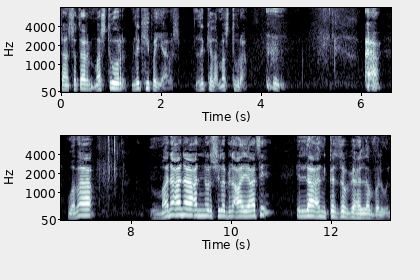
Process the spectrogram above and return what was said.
سان ستر مستور لکي پئي آهي بس لکيل آهي مستور آهي. آياسين الاهه ان ڪزب اولون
